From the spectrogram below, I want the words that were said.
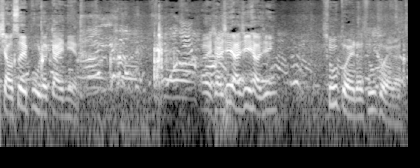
小碎步的概念。哎，小心小心小心，出轨了出轨了。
